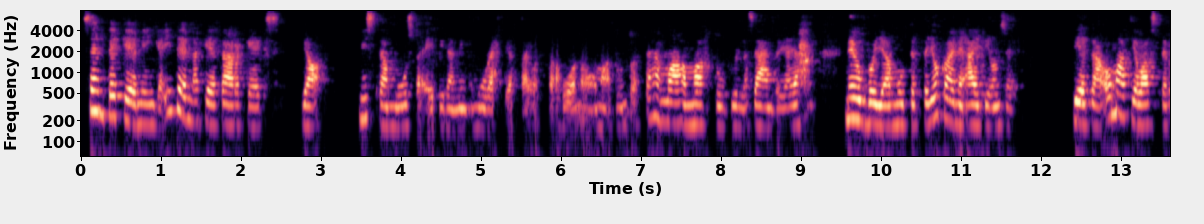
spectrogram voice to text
sen tekee, minkä itse näkee tärkeäksi ja mistään muusta ei pidä niin kuin murehtia tai ottaa huonoa omaa tuntoa. Tähän maahan mahtuu kyllä sääntöjä ja neuvoja, mutta että jokainen äiti on se, tietää omat ja lasten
